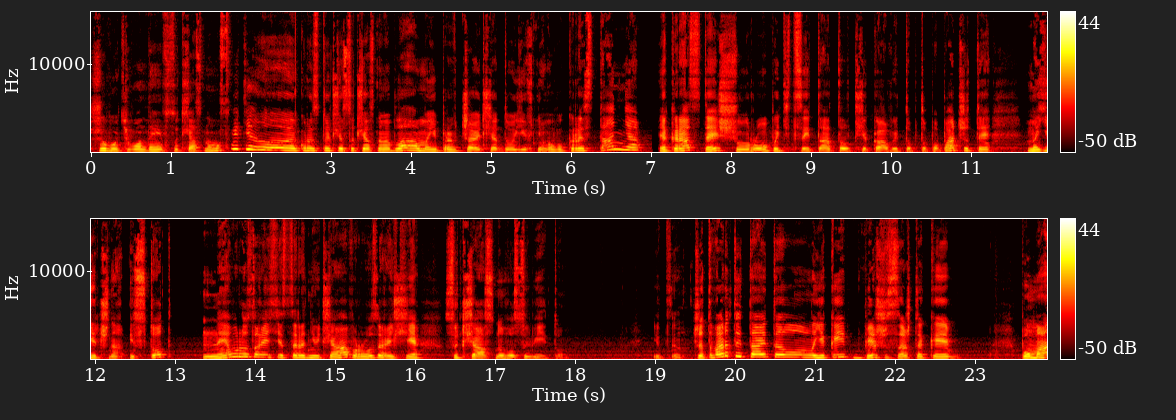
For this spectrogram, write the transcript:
Живуть вони в сучасному світі, е, користуються сучасними благами і привчаються до їхнього використання. Якраз те, що робить цей тайтл цікавий. Тобто побачити магічних істот не в розрізі середньовіччя, а в розрізі сучасного світу. І це четвертий тайтл, який більш все ж таки по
